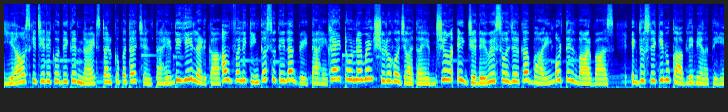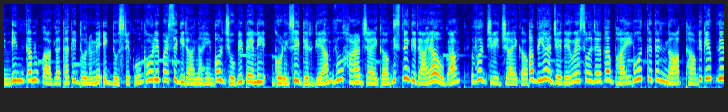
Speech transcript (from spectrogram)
यहाँ उसके चेहरे को देखकर नाइट स्टार को पता चलता है कि ये लड़का अब वाले किंग का सुतेला बेटा है। खैर टूर्नामेंट शुरू हो जाता है, जहाँ एक जले हुए सोल्जर का भाई और तलवारबाज एक दूसरे के मुकाबले में आते हैं। इनका मुकाबला था कि दोनों ने एक दूसरे को घोड़े पर से गिराना है, और जो भी पहले घोड़े से गिर गया, वो हार जाएगा। जिसने गिराया होगा, वो जीत जाएगा। अब यहाँ जले हुए सोल्जर का भाई बहुत खतरनाक था, क्योंकि अपने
